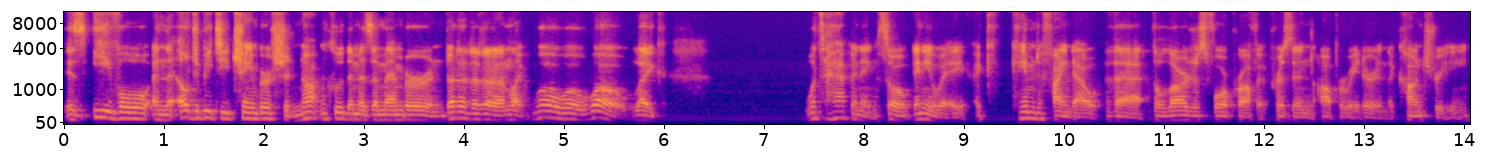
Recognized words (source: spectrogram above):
is evil and the lgbt chamber should not include them as a member. And da da da da. I'm like whoa whoa whoa. Like what's happening so anyway i came to find out that the largest for-profit prison operator in the country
